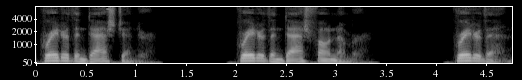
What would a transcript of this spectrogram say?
Greater than dash gender. Greater than dash phone number. Greater than.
